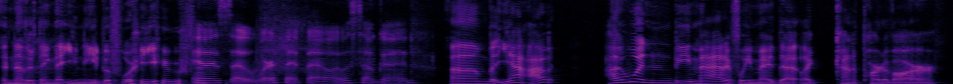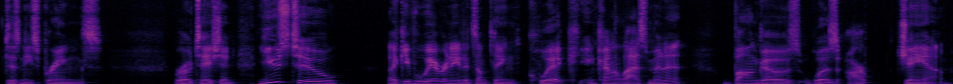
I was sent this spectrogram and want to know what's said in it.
Another thing that you need before you. It was so worth it, though. It was so good. Um, but yeah, I I wouldn't be mad if we made that like kind of part of our Disney Springs rotation. Used to, like if we ever needed something quick and kind of last minute, Bongos was our jam.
